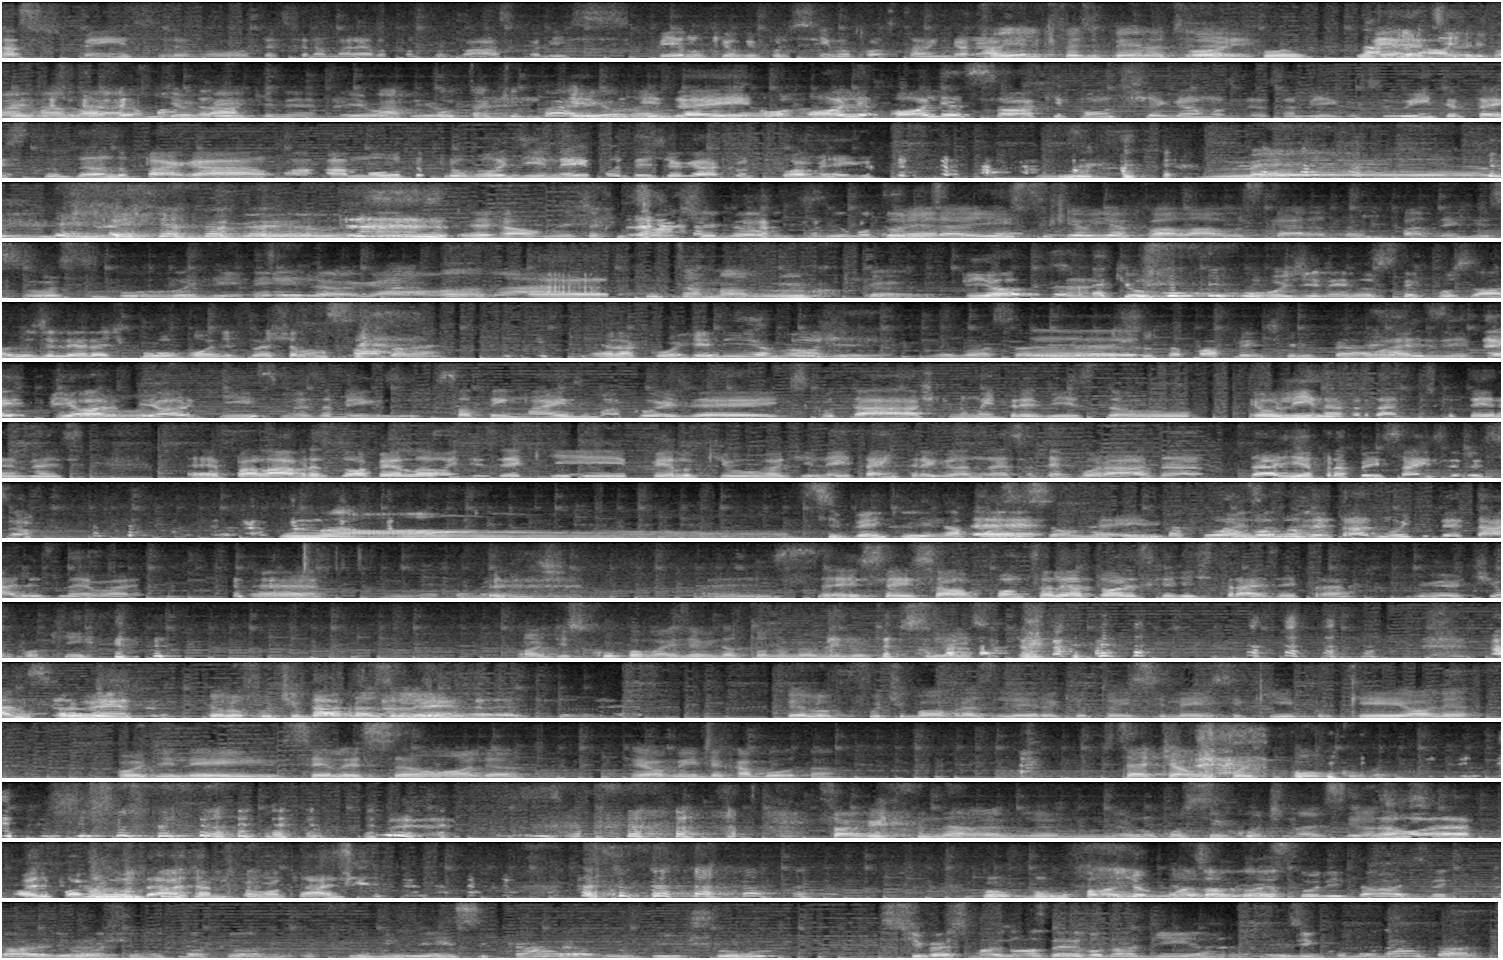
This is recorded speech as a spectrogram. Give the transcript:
tá suspenso, levou o terceiro amarelo contra o Vasco ali. Pelo que eu vi por cima, posso estar enganado. Foi ele que fez o pênalti, Foi. né? Foi. Não, Pênalti, real, ele foi pênalti lá foi mandrake um que eu vi. mandrake, né? Meu Ah, Deus. puta que pariu, E né? daí, Porra. olha, olha só a que ponto chegamos, meus amigos. O Inter tá estudando pagar uma- a multa pro Rodinei poder jogar contra o Flamengo. Meu Deus! Meu Deus. É realmente aqui ponto chegamos, dizia o motorista. Era isso que eu ia falar. Os caras estão fazendo esforço pro Rudinei jogar, mano. Ah, tu tá maluco, cara. Pior, É que o, o, o Rodinei nos tempos áureos, ele era tipo o Rony Flecha lançada, né? Era correria, meu amigo. O negócio ali é chuta pra frente que ele pega. mas e daí, pior, pior que isso, meus amigos, só tem mais uma coisa. É escutar, acho que numa entrevista, o... eu li, na verdade, não escutei, né? Mas é, palavras do Abelão e dizer que, pelo que o Rodinei tá entregando nessa temporada, daria pra pensar em seleção. Não. Se bem que na posição não é, tem muita coisa. Não vamos né? entrar em muitos detalhes, né? Mas É, exatamente. é isso, é isso aí, só pontos aleatórios que a gente traz aí pra divertir um pouquinho. Ó, desculpa, mas eu ainda tô no meu minuto de silêncio. Tá absorvendo? Pelo futebol Tá brasileiro. Pelo futebol brasileiro aqui, eu tô em silêncio aqui porque, olha, Rodinei, seleção, olha, realmente acabou, tá? 7x1 foi pouco, velho. Só que, não, eu, eu- não consigo continuar esse Não, é, pode, pode mudar já, fica à vontade. Vamos, vamos falar de algumas consigo. aleatoriedades, né? Que, cara, eu É. achei muito bacana. O Fluminense, cara, o bicho. Se tivesse mais umas 10 rodadinhas, eles iam incomodar, cara.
